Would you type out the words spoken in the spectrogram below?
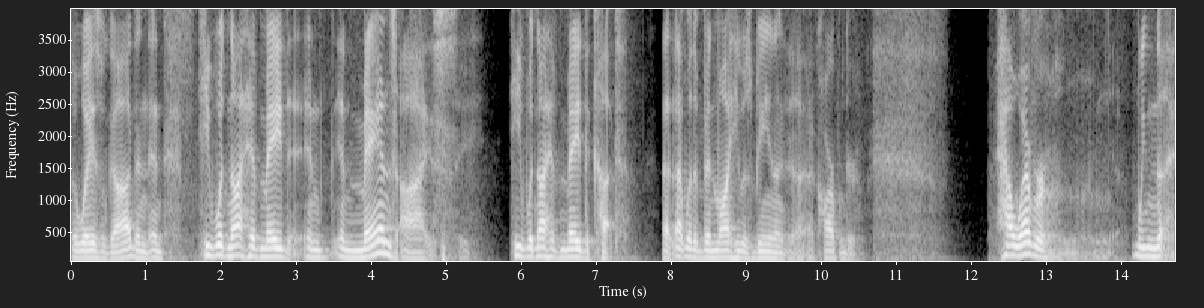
the ways of God, and, and he would not have made, in, in man's eyes, he would not have made the cut. That, that would have been why he was being a, a carpenter. However, we know,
